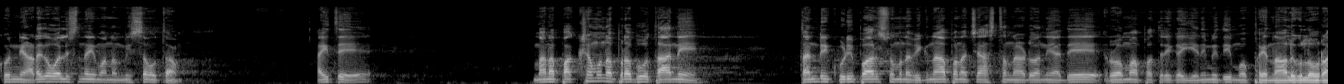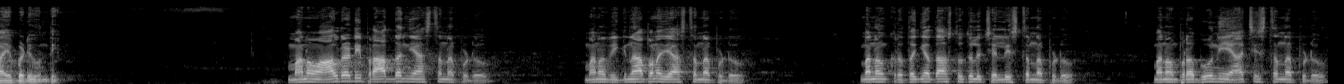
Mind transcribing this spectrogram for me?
కొన్ని అడగవలసినవి మనం మిస్ అవుతాం. అయితే మన పక్షమున ప్రభు తానే తండ్రి కుడిపార్శ్వమున విజ్ఞాపన చేస్తున్నాడు అని అదే రోమాపత్రిక ఎనిమిది ముప్పై నాలుగులో రాయబడి ఉంది. మనం ఆల్రెడీ ప్రార్థన చేస్తున్నప్పుడు మనం విజ్ఞాపన చేస్తున్నప్పుడు మనం కృతజ్ఞతాస్థుతులు చెల్లిస్తున్నప్పుడు మనం ప్రభువుని యాచిస్తున్నప్పుడు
